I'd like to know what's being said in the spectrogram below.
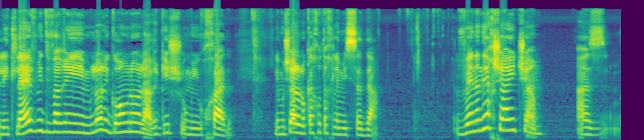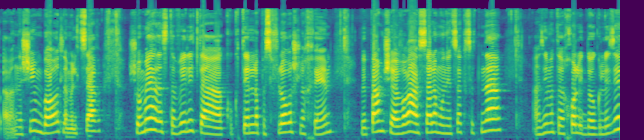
להתלהב מדברים, לא לגרום לו להרגיש שהוא מיוחד. למשל, הוא לוקח אותך למסעדה, ונניח שהיית שם, אז הנשים באות למלצר, שומע, אז תביא לי את הקוקטייל לפספלורה שלכם, ופעם שעברה הסלמון יצא קצת נע, אז אם אתה יכול לדאוג לזה,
